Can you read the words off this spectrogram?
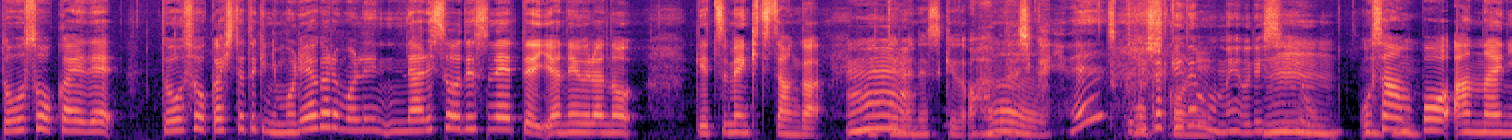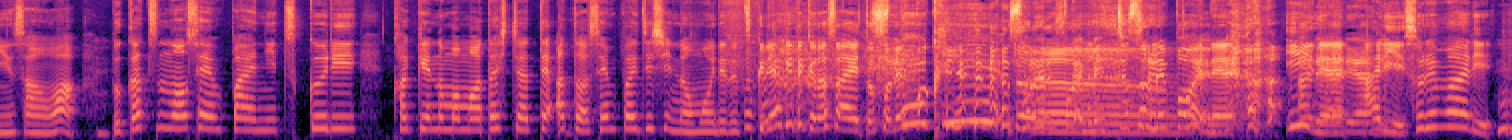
同窓会で同窓会した時に盛り上がるものになりそうですねって屋根裏の月面吉さんが言ってるんですけど、あうん確かにね。作りかけでもね嬉しいよ、うん。お散歩案内人さんは部活の先輩に作りかけのまま渡しちゃってあとは先輩自身の思い出で作り上げてくださいとそれっぽく言うんだそれっぽい。めっちゃそれっぽい。ね。いいありありねありあり。それもあり。うんう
